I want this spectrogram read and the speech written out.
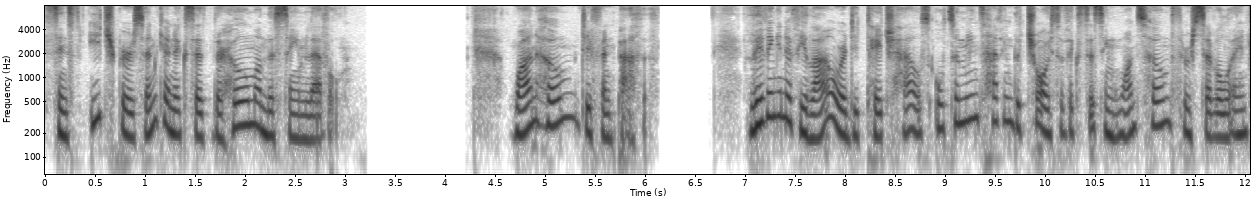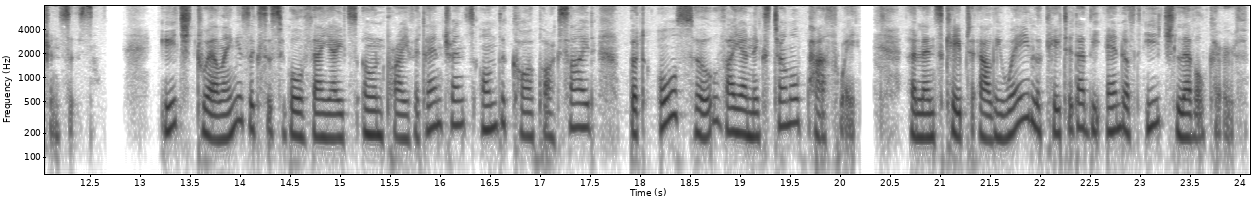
since each person can access their home on the same level. One home, different paths. Living in a villa or a detached house also means having the choice of accessing one's home through several entrances. Each dwelling is accessible via its own private entrance on the car park side, but also via an external pathway, a landscaped alleyway located at the end of each level curve.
